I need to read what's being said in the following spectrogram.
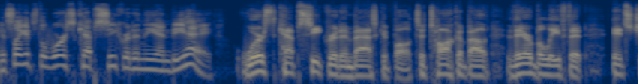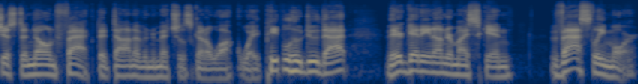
it's like it's the worst kept secret in the NBA. Worst kept secret in basketball to talk about their belief that it's just a known fact that Donovan Mitchell's going to walk away. People who do that, they're getting under my skin vastly more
